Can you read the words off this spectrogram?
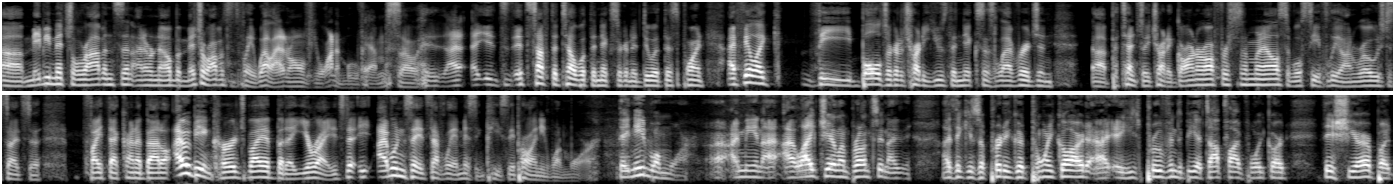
uh, maybe Mitchell Robinson. I don't know, but Mitchell Robinson's played well. I don't know if you want to move him. So it's it's tough to tell what the Knicks are going to do at this point. I feel like the Bulls are going to try to use the Knicks as leverage and uh, potentially try to garner off for someone else. And we'll see if Leon Rose decides to fight that kind of battle. I would be encouraged by it, but uh, you're right. It's de- I wouldn't say it's definitely a missing piece. They probably need one more. They need one more. I mean, I, I like Jalen Brunson. I I think he's a pretty good point guard. I, he's proven to be a top five point guard this year. But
